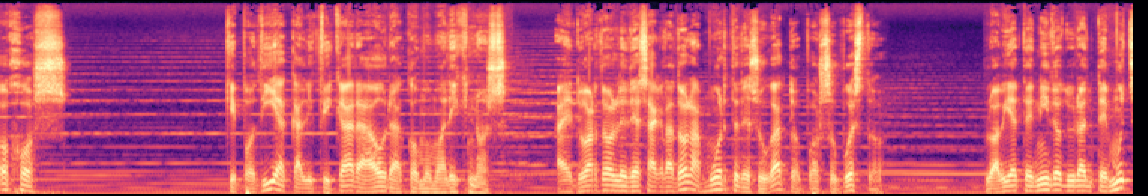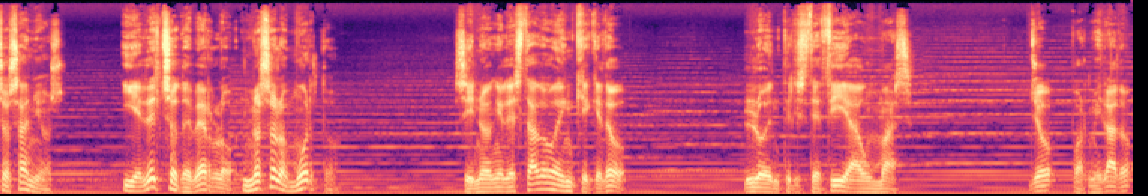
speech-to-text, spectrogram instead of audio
ojos que podía calificar ahora como malignos. A Eduardo le desagradó la muerte de su gato, por supuesto. Lo había tenido durante muchos años, y el hecho de verlo no solo muerto, sino en el estado en que quedó, lo entristecía aún más. Yo, por mi lado,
